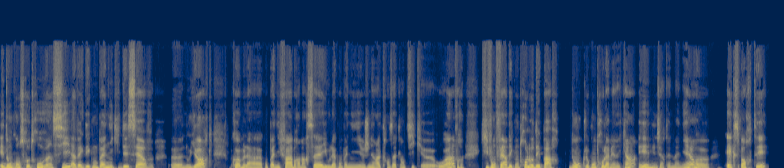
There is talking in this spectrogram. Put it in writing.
Et donc, on se retrouve ainsi avec des compagnies qui desservent euh, New York, comme la compagnie Fabre à Marseille ou la compagnie Générale Transatlantique euh, au Havre, qui vont faire des contrôles au départ. Donc, le contrôle américain est, d'une certaine manière, euh, exporté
